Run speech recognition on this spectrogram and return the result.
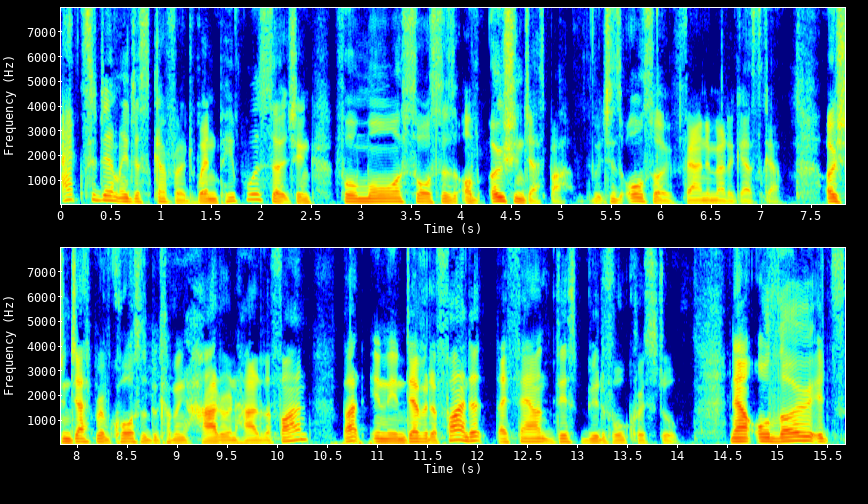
accidentally discovered when people were searching for more sources of ocean jasper, which is also found in Madagascar. Ocean jasper, of course, is becoming harder and harder to find, but in the endeavor to find it, they found this beautiful crystal. Now, although it's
